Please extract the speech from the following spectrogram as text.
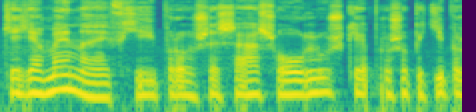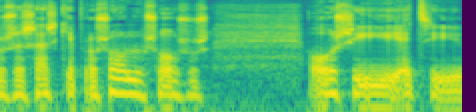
και για μένα ευχή προς εσάς όλους και προσωπική προς εσάς και προς όλους όσους όσοι έτσι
